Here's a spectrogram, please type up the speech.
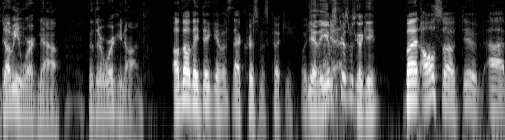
dubbing work now that they're working on. Although they did give us that Christmas cookie. Which Yeah, is they nice. give us a Christmas cookie. But also, dude, uh,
